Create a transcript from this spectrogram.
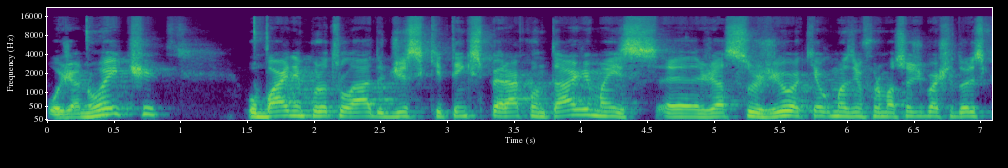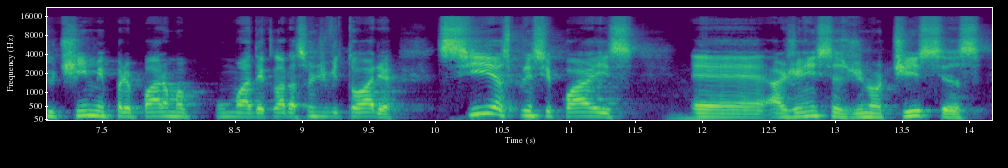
hoje à noite. O Biden, por outro lado, disse que tem que esperar a contagem, mas é, já surgiu aqui algumas informações de bastidores que o time prepara uma, uma declaração de vitória se as principais é, agências de notícias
